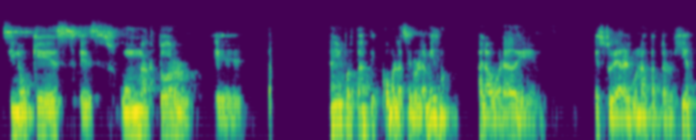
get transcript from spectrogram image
sino que es, es un actor eh, importante como la célula misma a la hora de estudiar alguna patología.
